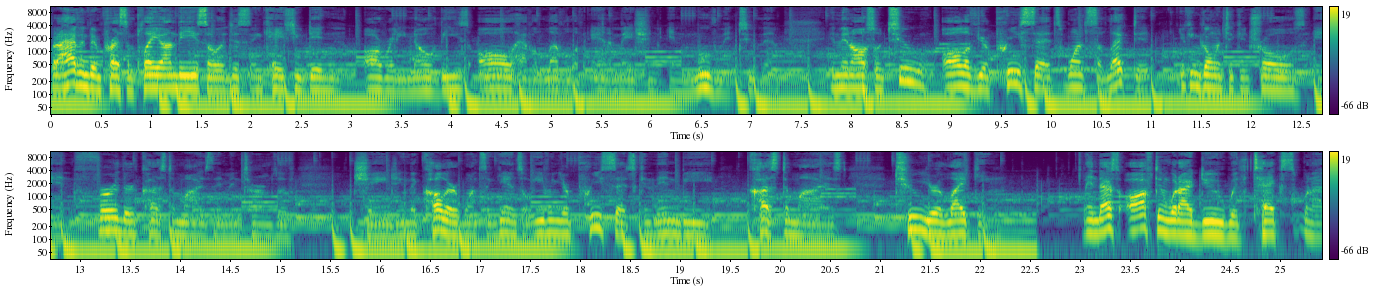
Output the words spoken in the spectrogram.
But I haven't been pressing play on these, so just in case you didn't already know, these all have a level of animation and movement to them. And then also, too, all of your presets, once selected, you can go into controls and further customize them changing the color once again. So even your presets can then be customized to your liking. And that's often what I do with text when I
